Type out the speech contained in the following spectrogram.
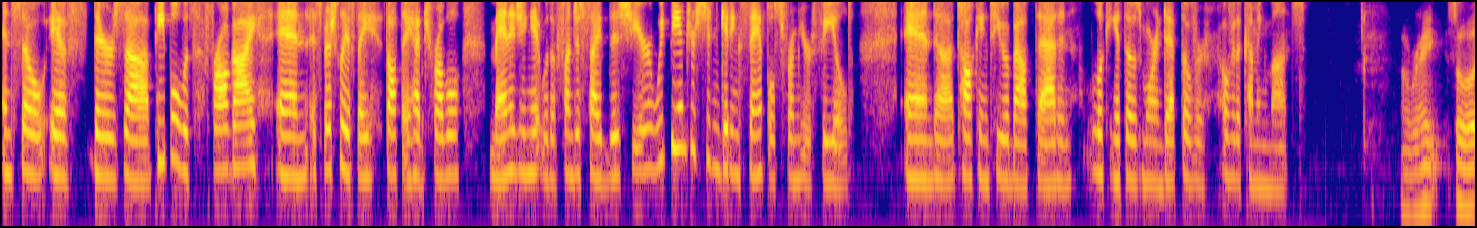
And so if there's uh, people with frog eye, and especially if they thought they had trouble managing it with a fungicide this year, we'd be interested in getting samples from your field and uh, talking to you about that and looking at those more in depth over over the coming months. All right. So,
